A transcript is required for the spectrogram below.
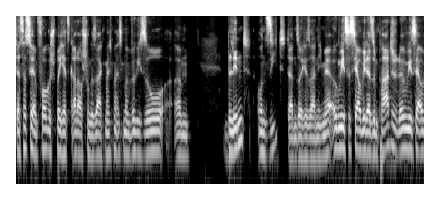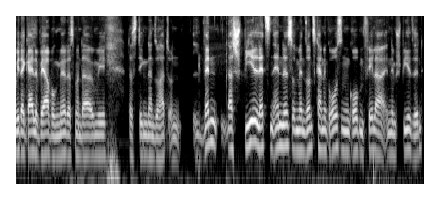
Das hast du ja im Vorgespräch jetzt gerade auch schon gesagt. Manchmal ist man wirklich so ähm, blind und sieht dann solche Sachen nicht mehr. Irgendwie ist es ja auch wieder sympathisch und irgendwie ist ja auch wieder geile Werbung, ne, dass man da irgendwie das Ding dann so hat. Und wenn das Spiel letzten Endes und wenn sonst keine großen, groben Fehler in dem Spiel sind.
